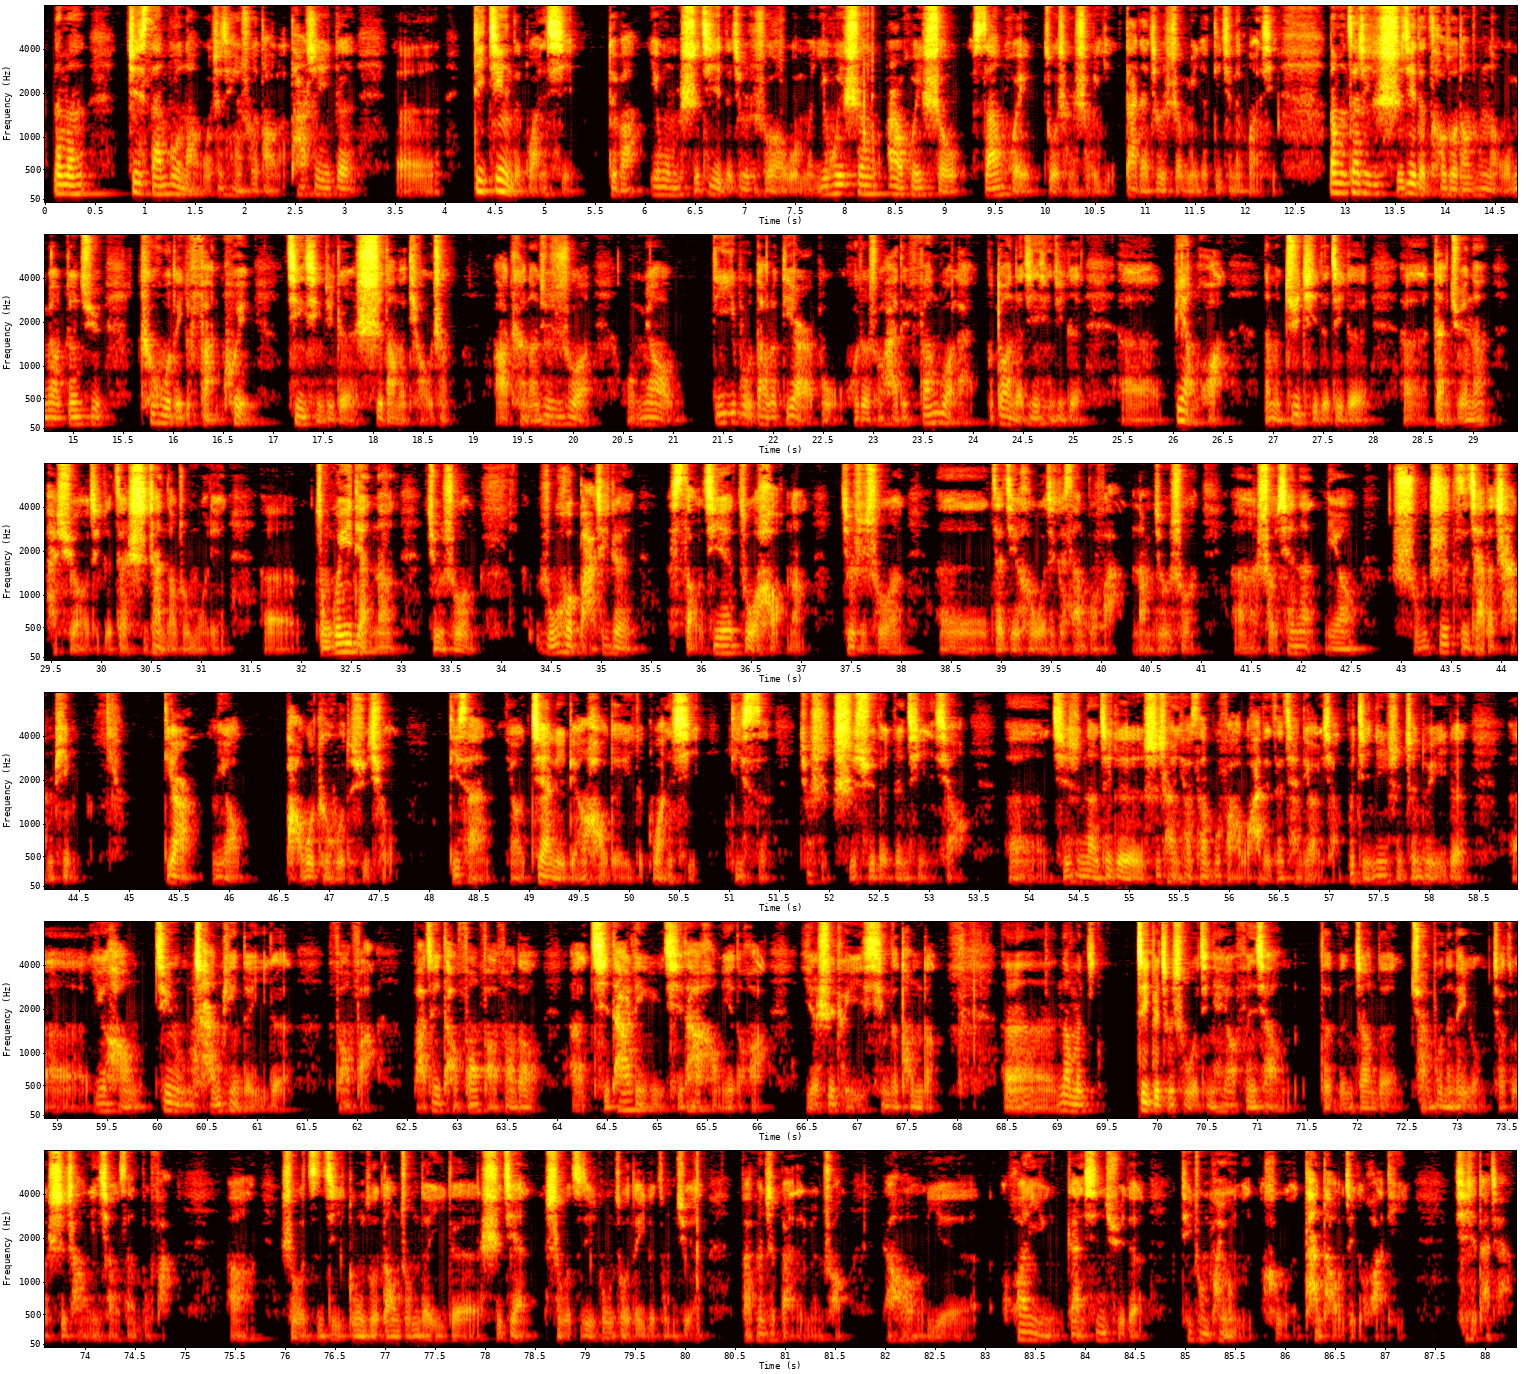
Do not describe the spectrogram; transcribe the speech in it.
那么这三步呢，我之前说到了，它是一个呃递进的关系对吧？因为我们实际的就是说，我们一回生，二回熟，三回做成生意，大概就是这么一个递进的关系。那么在这个实际的操作当中呢，我们要根据客户的一个反馈进行这个适当的调整啊，可能就是说我们要第一步到了第二步，或者说还得翻过来，不断的进行这个呃变化。那么具体的这个呃感觉呢，还需要这个在实战当中磨练。呃，总归一点呢，就是说如何把这个扫街做好呢？就是说，呃，再结合我这个三步法，那么就是说，呃，首先呢，你要熟知自家的产品；第二，你要把握客户的需求；第三，你要建立良好的一个关系；第四，就是持续的人气营销。呃，其实呢，这个市场营销三步法，我还得再强调一下，不仅仅是针对一个呃银行金融产品的一个方法，把这套方法放到。啊，其他领域、其他行业的话，也是可以行得通的。呃，那么这个就是我今天要分享的文章的全部的内容，叫做市场营销三步法。啊，是我自己工作当中的一个实践，是我自己工作的一个总结，百分之百的原创。然后也欢迎感兴趣的听众朋友们和我探讨这个话题。谢谢大家。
